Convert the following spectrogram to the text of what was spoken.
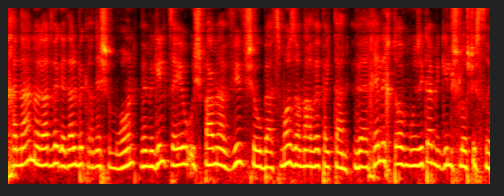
חנן נולד וגדל בקרני שומרון, ומגיל צעיר הושפע מאביו שהוא בעצמו זמר ופייטן, והחל לכתוב מוזיקה מגיל 13.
